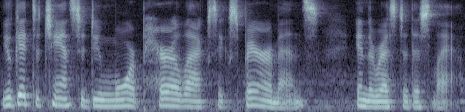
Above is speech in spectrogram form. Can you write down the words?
You'll get the chance to do more parallax experiments in the rest of this lab.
